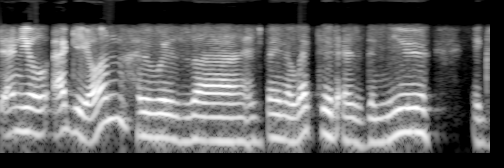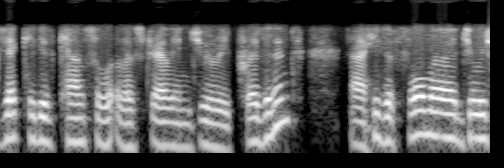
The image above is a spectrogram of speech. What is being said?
Daniel Aghion, who is, uh, has been elected as the new Executive Council of Australian Jewry President. Uh, he's a former Jewish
